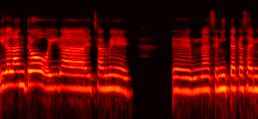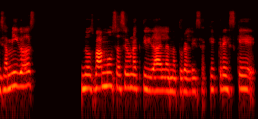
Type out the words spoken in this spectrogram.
ir al antro o ir a echarme eh, una cenita a casa de mis amigos, nos vamos a hacer una actividad en la naturaleza. ¿Qué crees que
